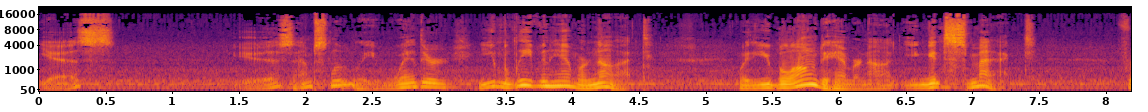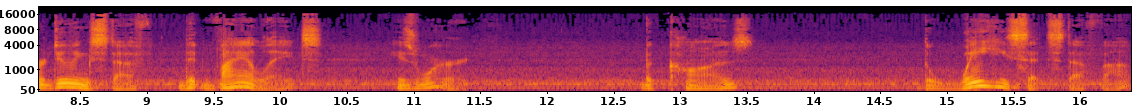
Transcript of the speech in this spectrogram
Yes. Yes, absolutely. Whether you believe in him or not, whether you belong to him or not, you get smacked for doing stuff that violates his word. Because the way he sets stuff up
